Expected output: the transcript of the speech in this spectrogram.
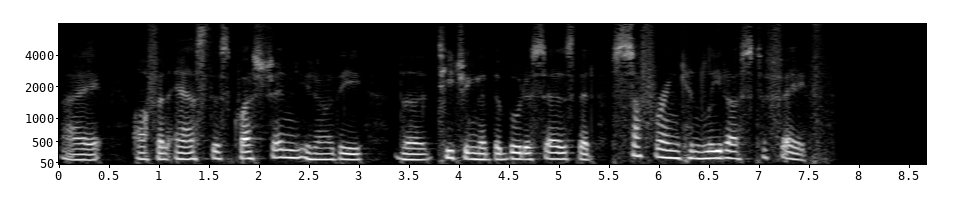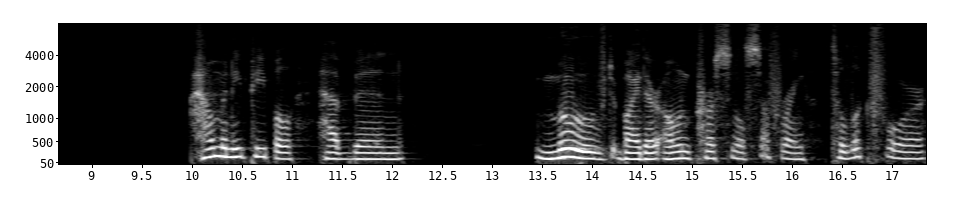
I often ask this question, you know, the, the teaching that the Buddha says that suffering can lead us to faith. How many people have been moved by their own personal suffering to look for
